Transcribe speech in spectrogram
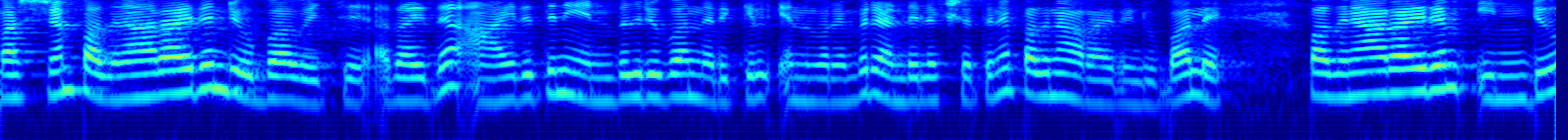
വർഷം പതിനാറായിരം രൂപ വെച്ച് അതായത് ആയിരത്തിന് എൺപത് രൂപ നിരക്കിൽ എന്ന് പറയുമ്പോൾ രണ്ട് ലക്ഷത്തിന് പതിനാറായിരം രൂപ അല്ലേ? പതിനാറായിരം ഇന്റു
